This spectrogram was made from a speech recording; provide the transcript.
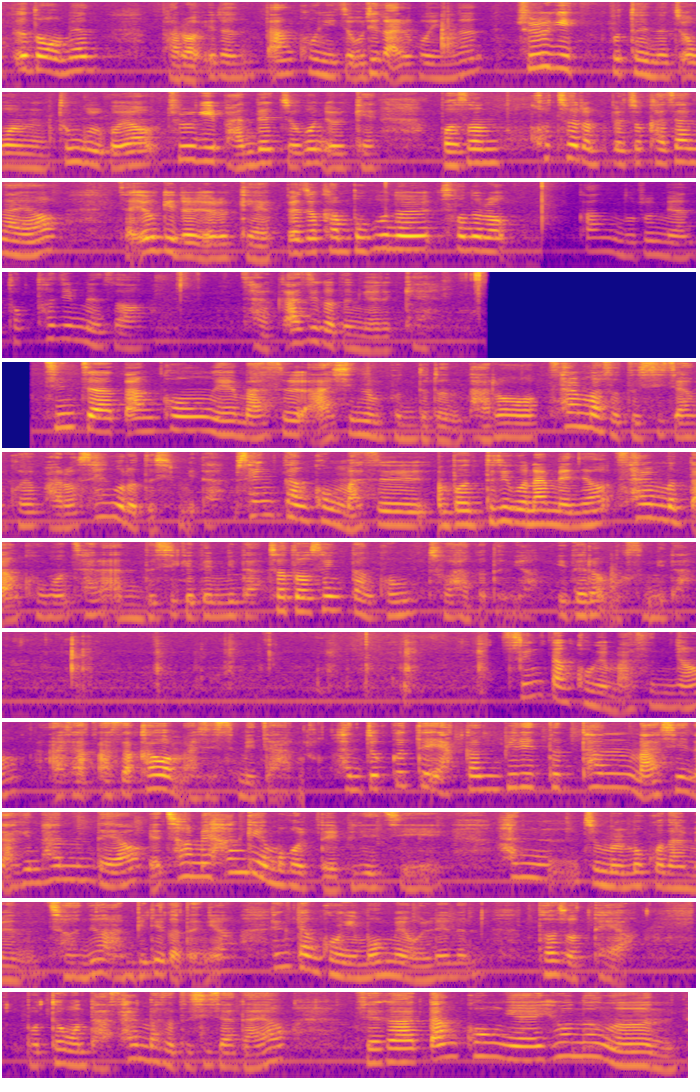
뜯어오면 바로 이런 땅콩이죠. 우리가 알고 있는 줄기 붙어 있는 쪽은 둥글고요. 줄기 반대쪽은 이렇게 버섯 코처럼 뾰족하잖아요. 자 여기를 이렇게 뾰족한 부분을 손으로 꽉 누르면 톡 터지면서 잘 까지거든요. 이렇게 진짜 땅콩의 맛을 아시는 분들은 바로 삶아서 드시지 않고요. 바로 생으로 드십니다. 생땅콩 맛을 한번 드리고 나면요. 삶은 땅콩은 잘 안 드시게 됩니다. 저도 생땅콩 좋아하거든요. 이대로 먹습니다. 생땅콩의 맛은요 아삭아삭하고 맛있습니다. 한쪽 끝에 약간 비릿듯한 맛이 나긴 하는데요. 예, 처음에 한 개 먹을 때 비리지 한 줌을 먹고 나면 전혀 안 비리거든요. 생땅콩이 몸에 원래는 더 좋대요. 보통은 다 삶아서 드시잖아요 제가 땅콩의 효능은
